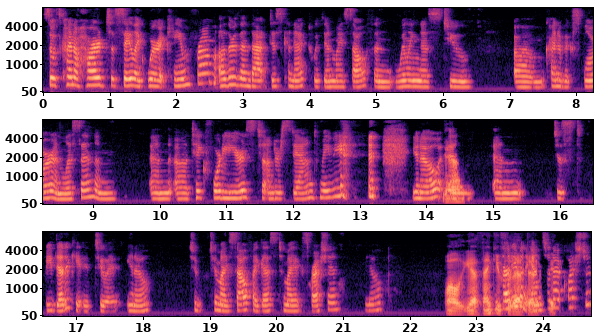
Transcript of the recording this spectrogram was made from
so it's kind of hard to say like where it came from other than that disconnect within myself and willingness to um, kind of explore and listen and and uh, take 40 years to understand maybe you know Yeah. and and just be dedicated to it you know to to myself i guess to my expression you know Well, yeah. Thank you does for that that. even answer That- that question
